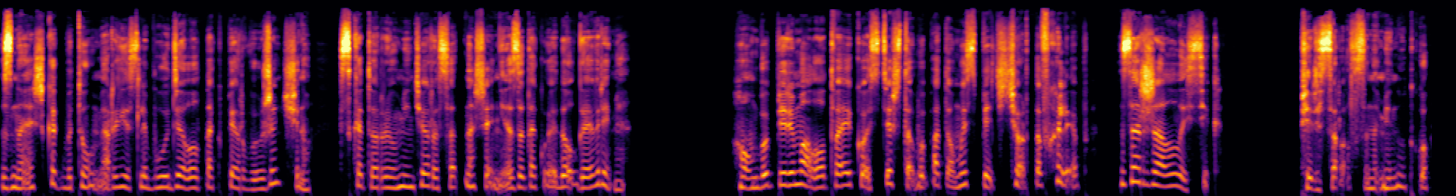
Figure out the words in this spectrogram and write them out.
«Знаешь, как бы ты умер, если бы уделал так первую женщину, с которой у Минчероса отношения за такое долгое время?» «Он бы перемолол твои кости, чтобы потом испечь чертов хлеб», — заржал Лысик. Пересрался на минутку,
